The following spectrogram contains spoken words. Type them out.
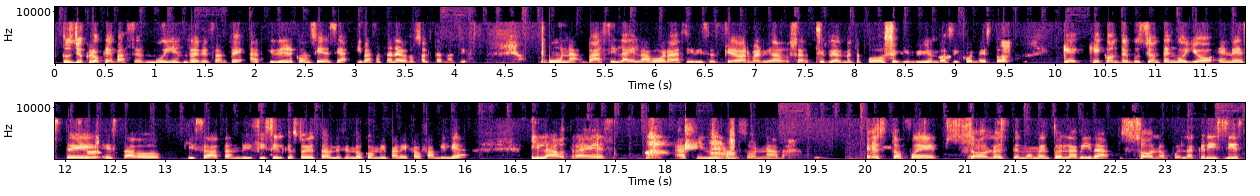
Entonces yo creo que va a ser muy interesante adquirir conciencia y vas a tener dos alternativas. Una, vas y la elaboras y dices, qué barbaridad, o sea, si realmente puedo seguir viviendo así con esto, ¿qué, qué contribución tengo yo en este estado quizá tan difícil que estoy estableciendo con mi pareja o familia? Y la otra es, aquí no pasó nada esto fue solo este momento en la vida, solo fue la crisis,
